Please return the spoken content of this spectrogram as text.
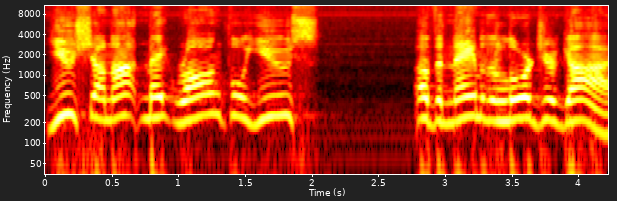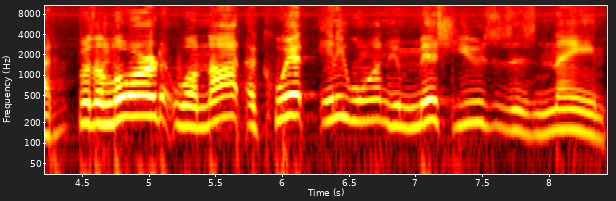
You shall not make wrongful use of the name of the Lord your God, for the Lord will not acquit anyone who misuses his name.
